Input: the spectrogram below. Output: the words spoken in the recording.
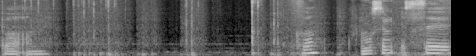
Pámy. Takhle. A musím si...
